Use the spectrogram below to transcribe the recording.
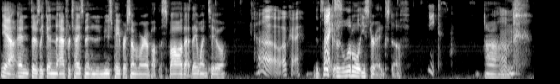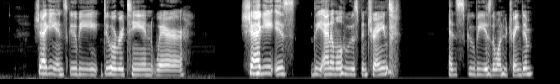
Yeah, and there's like an advertisement in a newspaper somewhere about the spa that they went to. Oh, okay. It's like Nice. a little Easter egg stuff. Neat. Um, Um, Shaggy and Scooby do a routine where Shaggy is the animal who has been trained, and Scooby is the one who trained him.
